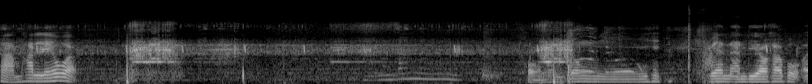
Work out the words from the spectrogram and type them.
สามพันแล้วอะ ของมันต้องมีแว่นอันเดียวครับผมไอ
